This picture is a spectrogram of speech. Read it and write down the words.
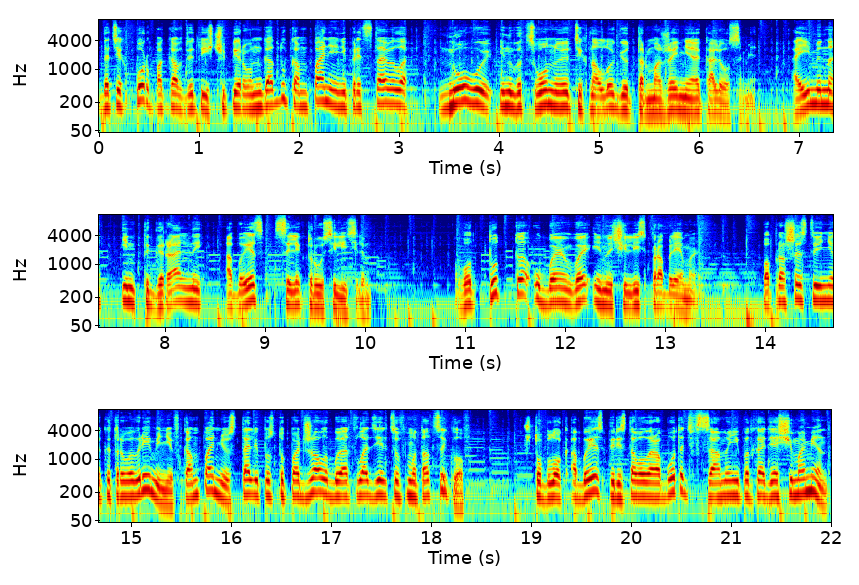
до тех пор, пока в 2001 году компания не представила новую инновационную технологию торможения колесами, а именно интегральный ABS с электроусилителем. Вот тут-то у BMW и начались проблемы. По прошествии некоторого времени в компанию стали поступать жалобы от владельцев мотоциклов, что блок ABS переставал работать в самый неподходящий момент,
